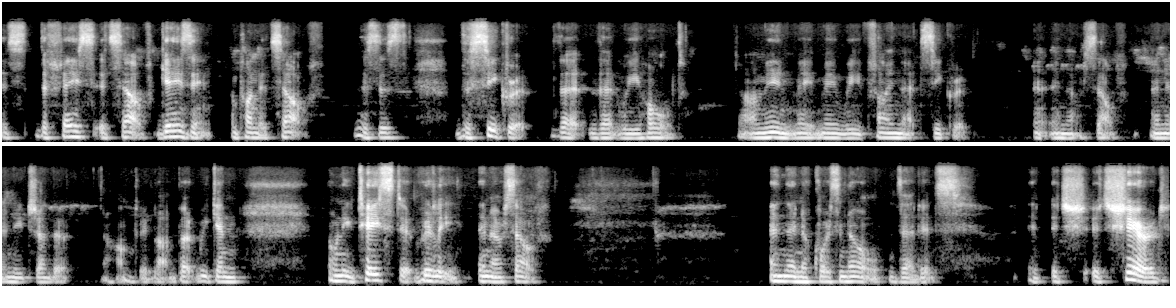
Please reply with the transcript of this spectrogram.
It's the face itself, gazing upon itself. This is the secret that, that we hold. I mean, may, may we find that secret in ourselves and in each other, alhamdulillah. But we can only taste it really in ourselves. And then, of course, know that it's it, it's it's shared,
